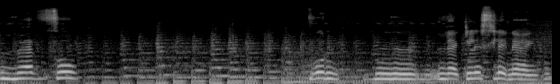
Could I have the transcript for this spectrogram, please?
मैं वो वो नेकलेस लेने आई हूँ।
